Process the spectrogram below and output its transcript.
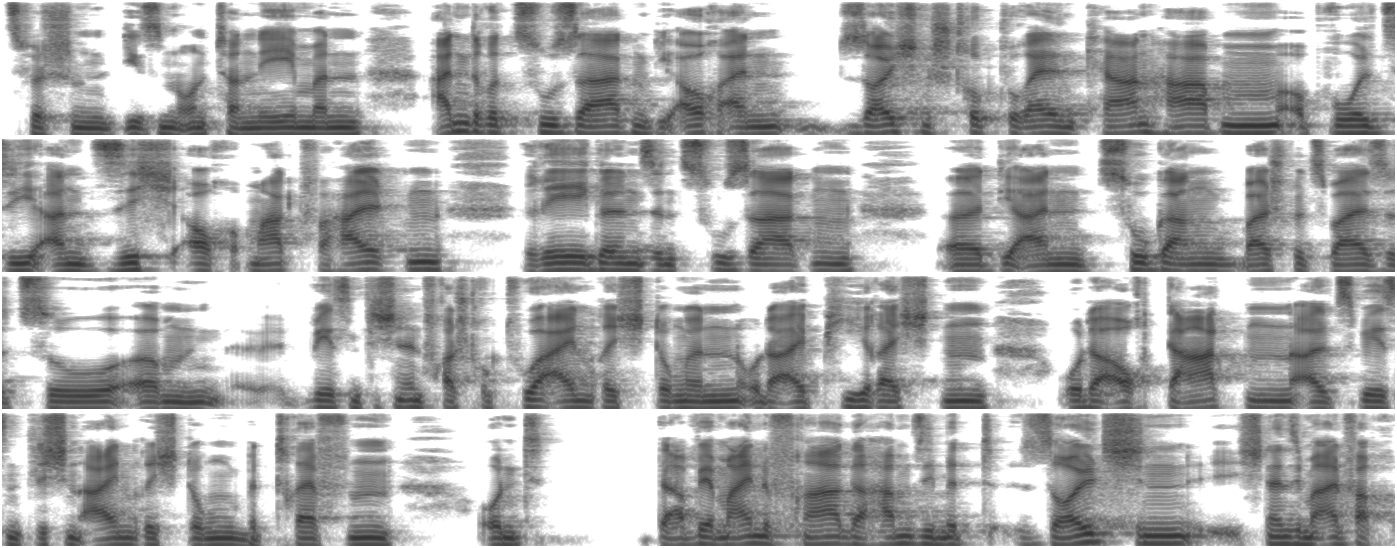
zwischen diesen Unternehmen. Andere Zusagen, die auch einen solchen strukturellen Kern haben, obwohl sie an sich auch Marktverhalten regeln, sind Zusagen, äh, die einen Zugang beispielsweise zu ähm, wesentlichen Infrastruktureinrichtungen oder IP-Rechten oder auch Daten als wesentlichen Einrichtungen betreffen. Und da wäre meine Frage, haben Sie mit solchen, ich nenne sie mal einfach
